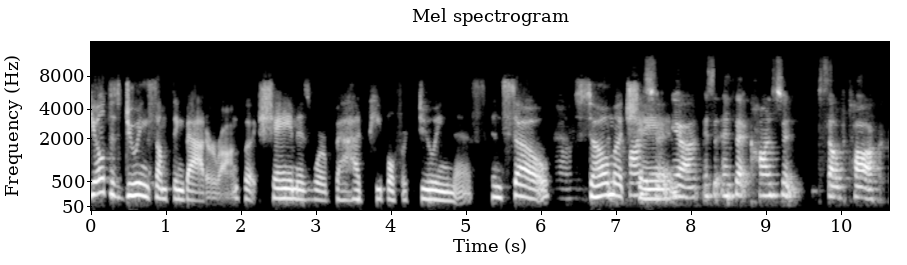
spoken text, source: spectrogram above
guilt is doing something bad or wrong, but shame is we're bad people for doing this. And so, so much constant, shame. Yeah. It's, it's that constant self talk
